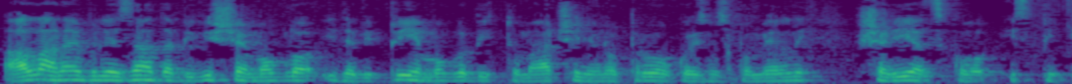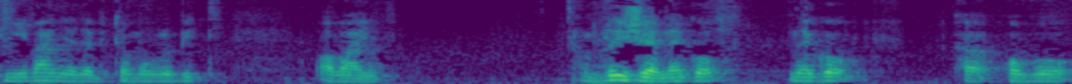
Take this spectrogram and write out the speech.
Allah najbolje zna da bi više moglo i da bi prije moglo biti tumačenje ono prvo koje smo spomenuli, šerijatsko ispitivanje, da bi to moglo biti ovaj bliže nego, nego uh, ovo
